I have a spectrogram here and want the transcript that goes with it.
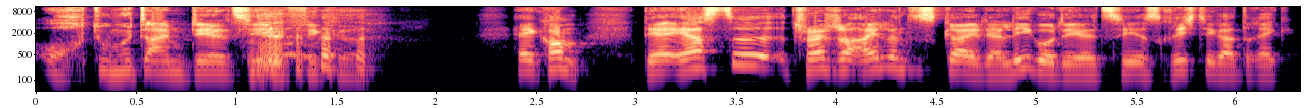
Och, du mit deinem DLC-Ficke. hey, komm, der erste Treasure Island ist geil, der Lego DLC ist richtiger Dreck.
